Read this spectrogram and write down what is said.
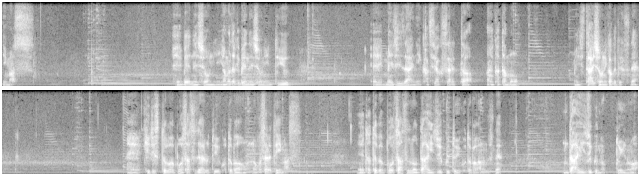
います。えー弁念上人山崎弁念上人という、えー明治時代に活躍された方も大正にかけてですね、えーキリストは菩薩であるという言葉を残されています。えー例えば菩薩の大塾という言葉があるんですね。大塾のというのは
